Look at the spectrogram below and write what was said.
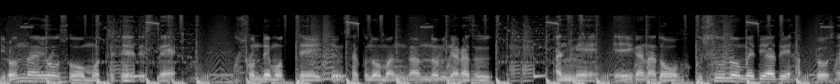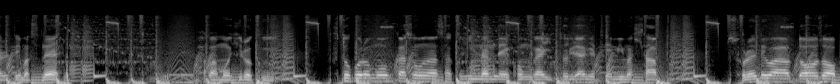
いろんな要素を持っててですね。そんでもって原作の漫画のみならずアニメ映画など複数のメディアで発表されていますね。幅も広く懐も深そうな作品なんで今回取り上げてみました。それではどうぞ。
